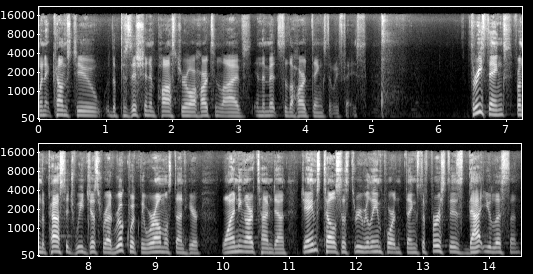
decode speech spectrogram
when it comes to the position and posture of our hearts and lives in the midst of the hard things that we face. Three things from the passage we just read, real quickly, we're almost done here, winding our time down. James tells us three really important things. The first is that you listen,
